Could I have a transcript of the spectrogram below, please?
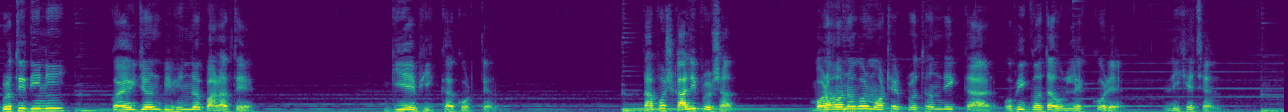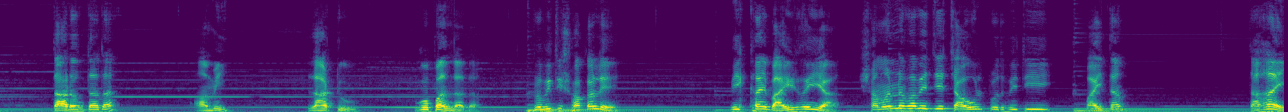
প্রতিদিনই কয়েকজন বিভিন্ন পাড়াতে গিয়ে ভিক্ষা করতেন। তাপস কালীপ্রসাদ, বরাহনগর মঠের প্রথম দিককার অভিজ্ঞতা উল্লেখ করে লিখেছেন, তারক দাদা, আমি, লাটু, গোপাল দাদা, প্রভৃতি সকালে ভিক্ষায় বাহির হইয়া সামান্যভাবে যে চাউল প্রভৃতি পাইতাম, তাহাই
